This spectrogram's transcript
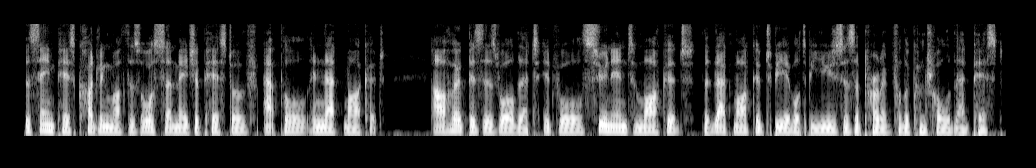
the same pest, codling moth, is also a major pest of apple in that market. Our hope is as well that it will soon enter market, that that market to be able to be used as a product for the control of that pest.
